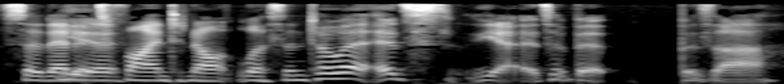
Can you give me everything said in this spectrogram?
so that it's fine to not listen to it. It's yeah, it's a bit bizarre.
